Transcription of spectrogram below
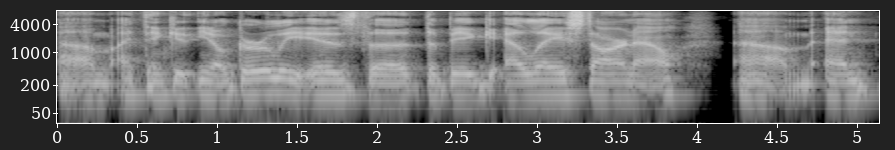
Um, I think you know Gurley is the the big LA star now, um, and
